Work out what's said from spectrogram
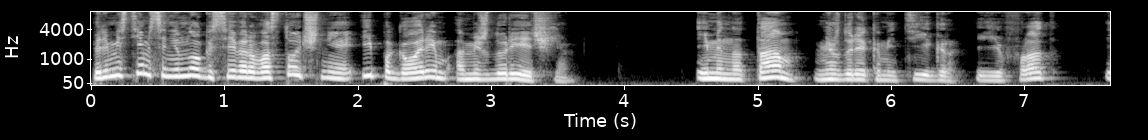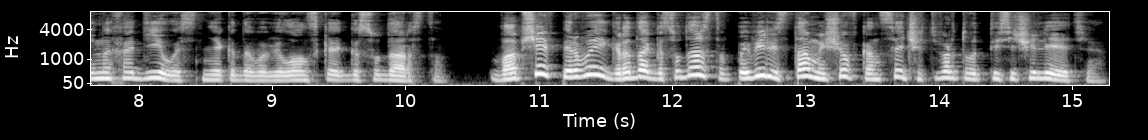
Переместимся немного северо-восточнее и поговорим о Междуречье. Именно там, между реками Тигр и Ефрат, и находилось некогда Вавилонское государство – Вообще, впервые города-государства появились там еще в конце четвертого тысячелетия.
